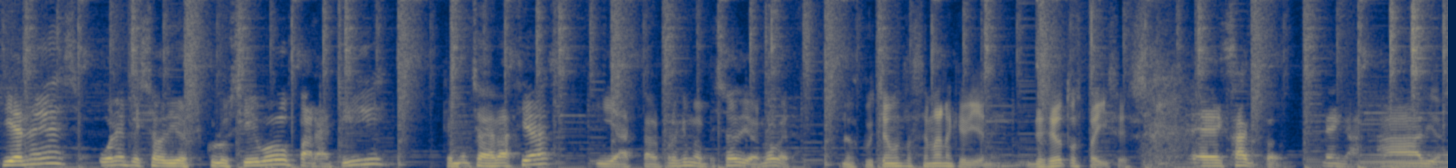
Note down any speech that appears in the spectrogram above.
tienes un episodio exclusivo para ti. Que muchas gracias y hasta el próximo episodio, Robert. Nos escuchamos la semana que viene, desde otros países. Exacto. Venga, adiós.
